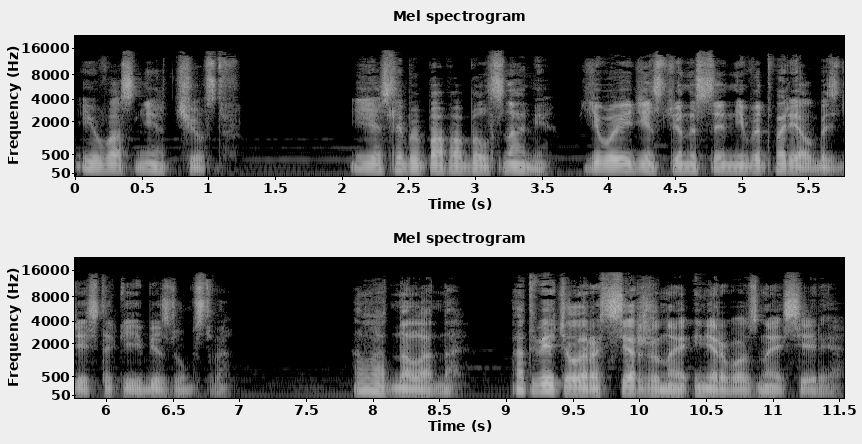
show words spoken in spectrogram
и у вас нет чувств. Если бы папа был с нами, его единственный сын не вытворял бы здесь такие безумства. Ладно, ладно, ответила рассерженная и нервозная серия.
